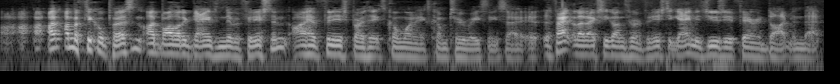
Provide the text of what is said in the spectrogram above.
I, I, I'm a fickle person. I buy a lot of games and never finish them. I have finished both XCOM 1 and XCOM 2 recently. So, uh, the fact that I've actually gone through and finished a game is usually a fair indictment that,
